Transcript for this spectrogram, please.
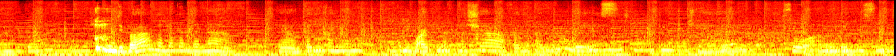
Ah, di ba? Hindi na siya. Di ba? Ang ganda-ganda na. Yan, kanya-kanyang compartment na siya. Kanya-kanyang place. Yan. So, ang linis na.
